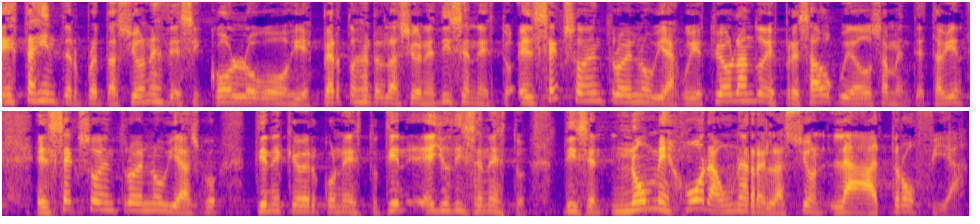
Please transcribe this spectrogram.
estas interpretaciones de psicólogos y expertos en relaciones, dicen esto, el sexo dentro del noviazgo, y estoy hablando expresado cuidadosamente, ¿está bien? El sexo dentro del noviazgo tiene que ver con esto. ellos dicen esto, dicen, no mejora una relación, la atrofia.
